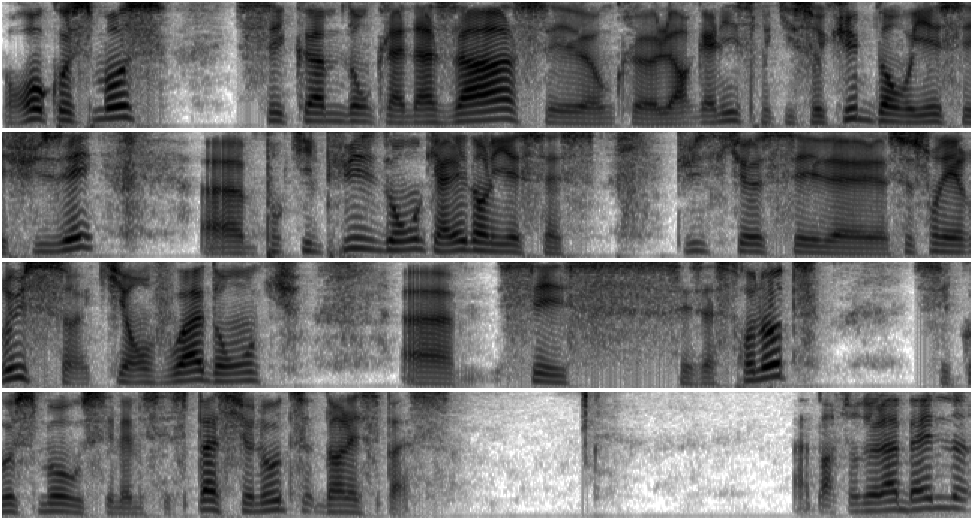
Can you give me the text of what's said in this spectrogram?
Rocosmos, c'est comme donc la NASA, c'est donc l'organisme qui s'occupe d'envoyer ces fusées euh, pour qu'ils puissent donc aller dans l'ISS, puisque ce sont les Russes qui envoient donc euh, ces, ces, astronautes, ces cosmos, ou même ces spationautes dans l'espace. À partir de là, Ben,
